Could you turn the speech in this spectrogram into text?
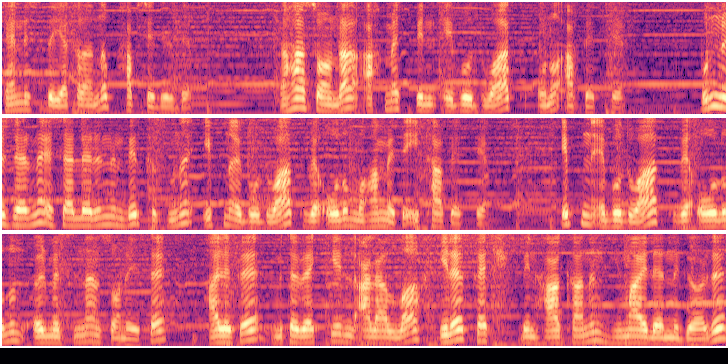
kendisi de yakalanıp hapsedildi. Daha sonra Ahmet bin Ebu Duat onu affetti. Bunun üzerine eserlerinin bir kısmını İbn Ebu Duat ve oğlu Muhammed'e ithaf etti. İbn Ebu Duat ve oğlunun ölmesinden sonra ise halife mütevekkil alallah ile Feth bin Hakan'ın himayelerini gördü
